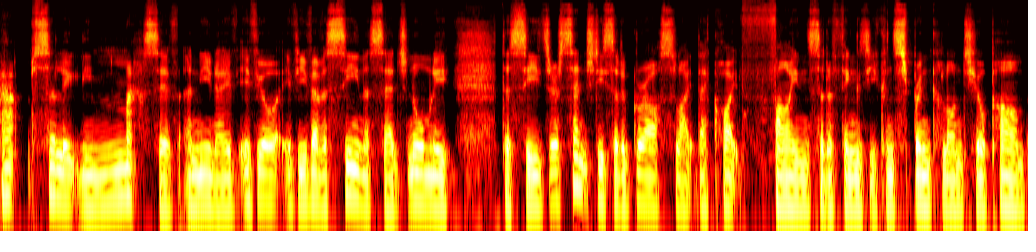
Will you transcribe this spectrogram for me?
absolutely massive, and you know if, if you're if you've ever seen a sedge, normally the seeds are essentially sort of grass-like. They're quite fine sort of things you can sprinkle onto your palm.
